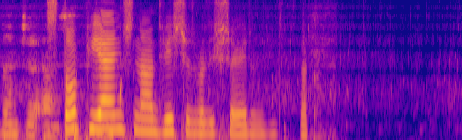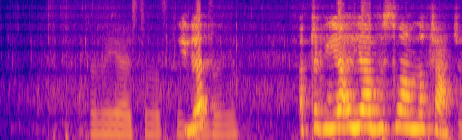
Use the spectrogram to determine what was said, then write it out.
ten czy S. 105 na 221. Tak. Przynajmniej ja jestem na tym Ile? poziomie. A czekaj, ja, ja wysłałam na czacie.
